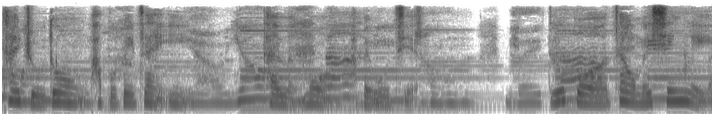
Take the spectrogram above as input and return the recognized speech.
太主动，怕不被在意；太冷漠，怕被误解。如果在我们心里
